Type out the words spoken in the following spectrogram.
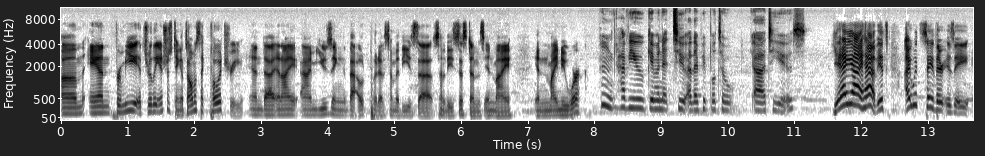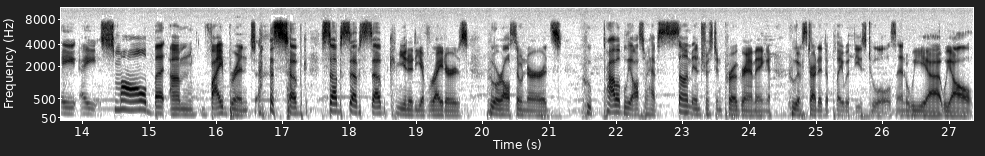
Um, and for me, it's really interesting. It's almost like poetry, and uh, and I I'm using the output of some of these uh, some of these systems in my in my new work. Hmm. Have you given it to other people to uh, to use? Yeah, yeah, I have. It's I would say there is a a, a small but um, vibrant sub sub sub sub community of writers who are also nerds who probably also have some interest in programming who have started to play with these tools and we uh, we all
